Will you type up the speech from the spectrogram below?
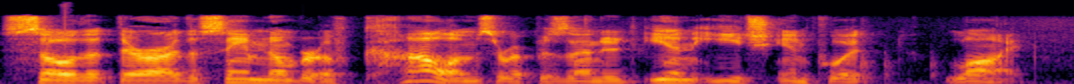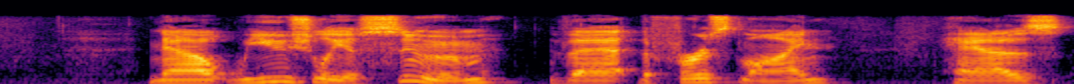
so that there are the same number of columns represented in each input line. Now, we usually assume that the first line has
